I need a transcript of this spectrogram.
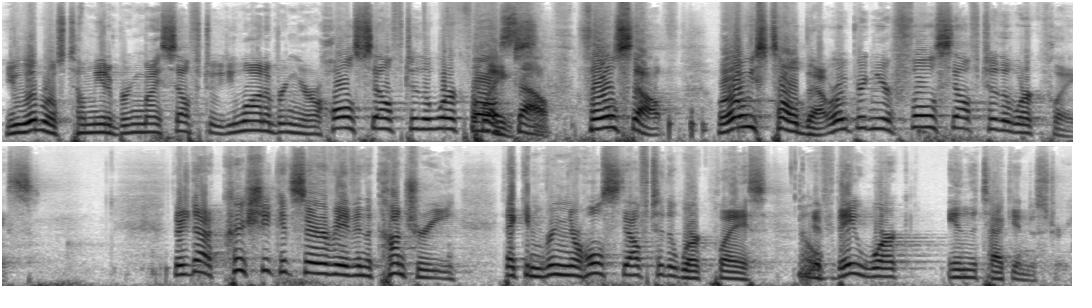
You liberals tell me to bring myself to. You want to bring your whole self to the workplace. Full self. Full self. We're always told that. We're bring your full self to the workplace. There's not a Christian conservative in the country that can bring their whole self to the workplace Nope. if they work in the tech industry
